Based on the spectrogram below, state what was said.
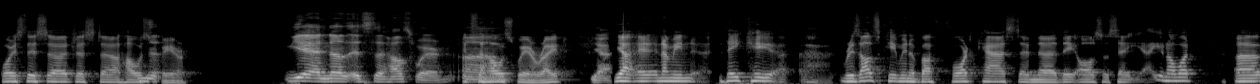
or is this uh, just uh, houseware? Yeah, no, it's the houseware. It's the Um, houseware, right? yeah. Yeah, and, and I mean, they came, uh, results came in above forecast, and uh, they also say, yeah, you know what? Uh,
